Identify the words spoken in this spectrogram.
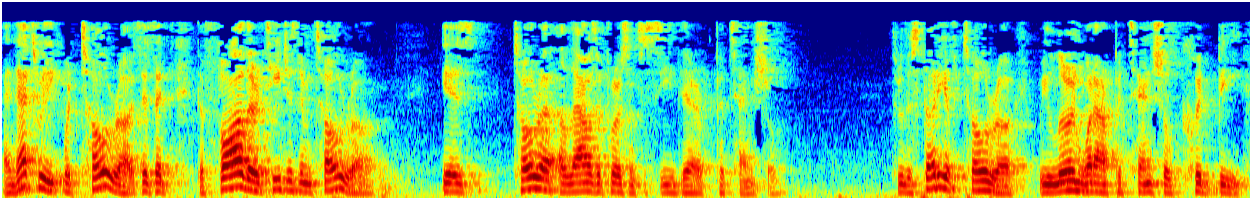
and that's really what Torah says that the father teaches him Torah is Torah allows a person to see their potential. Through the study of Torah, we learn what our potential could be.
